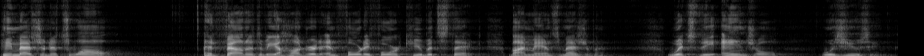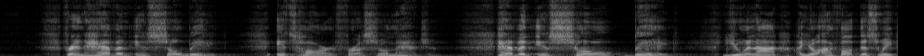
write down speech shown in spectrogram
He measured its wall and found it to be 144 cubits thick by man's measurement, which the angel was using. Friend, heaven is so big, it's hard for us to imagine. Heaven is so big. You and I, you know, I thought this week,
